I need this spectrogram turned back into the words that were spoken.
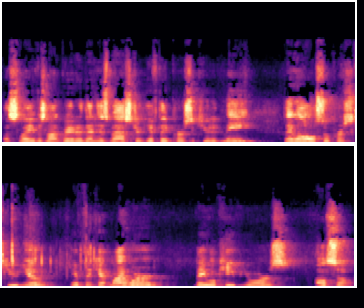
A slave is not greater than his master. If they persecuted me, they will also persecute you. If they kept my word, they will keep yours also.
